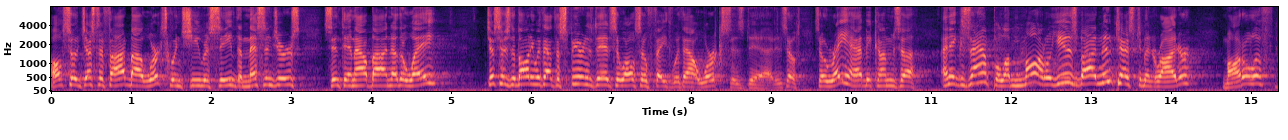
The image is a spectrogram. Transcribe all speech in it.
also justified by works when she received the messengers, sent them out by another way? Just as the body without the spirit is dead, so also faith without works is dead. And so, so Rahab becomes a, an example, a model used by a New Testament writer, model of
